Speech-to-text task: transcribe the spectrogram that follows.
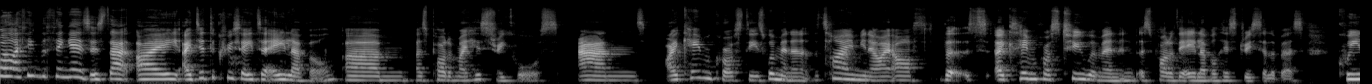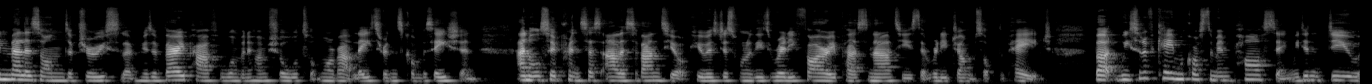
Well, I think the thing is, is that I I did the Crusader A level um, as part of my history course, and I came across these women. And at the time, you know, I asked that I came across two women in, as part of the A level history syllabus: Queen Melisande of Jerusalem, who's a very powerful woman who I'm sure we'll talk more about later in this conversation, and also Princess Alice of Antioch, who is just one of these really fiery personalities that really jumps off the page. But we sort of came across them in passing. We didn't do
